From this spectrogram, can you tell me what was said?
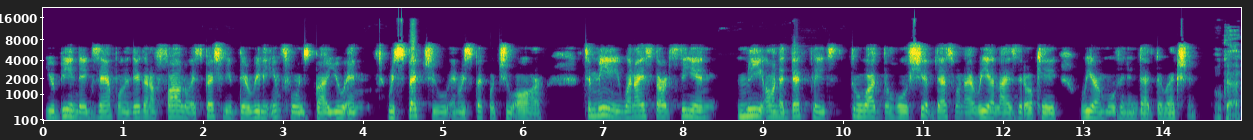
you're being the example and they're going to follow, especially if they're really influenced by you and respect you and respect what you are. To me, when I start seeing me on the deck plates throughout the whole ship, that's when I realized that, okay, we are moving in that direction. Okay.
